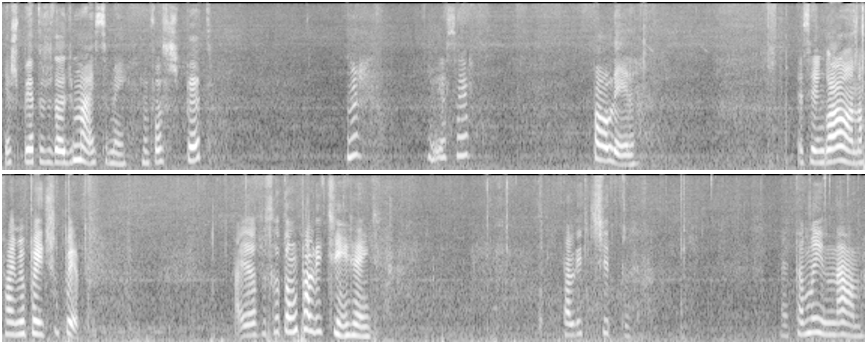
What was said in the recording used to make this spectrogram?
E as petas ajudou demais também. Não fosse os petos, né? Ia ser pauleira. Vai ser igual a Ana, faz meu peito chupeta. Aí é por isso que eu tomo palitinho, gente. Palitito. Aí tamo indo, né, Ana?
